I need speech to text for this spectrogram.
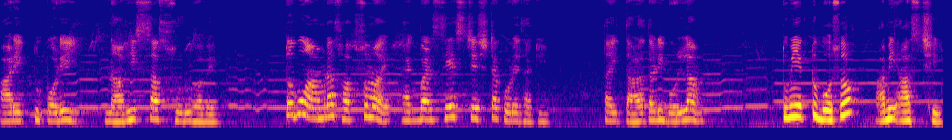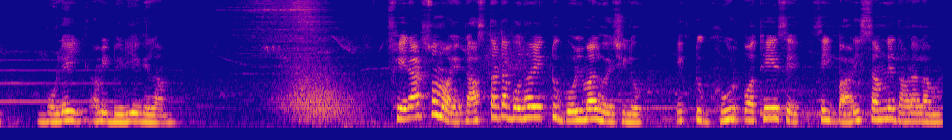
আর একটু পরেই নাভিশ্বাস শুরু হবে। তবু আমরা সবসময় একবার শেষ চেষ্টা করে থাকি তাই তাড়াতাড়ি বললাম তুমি একটু বসো, আমি আসছি। বলেই আমি বেরিয়ে গেলাম। ফেরার সময় রাস্তাটা বোধহয় একটু গোলমাল হয়েছিল। একটু ঘুর পথে এসে সেই বাড়ির সামনে দাঁড়ালাম।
